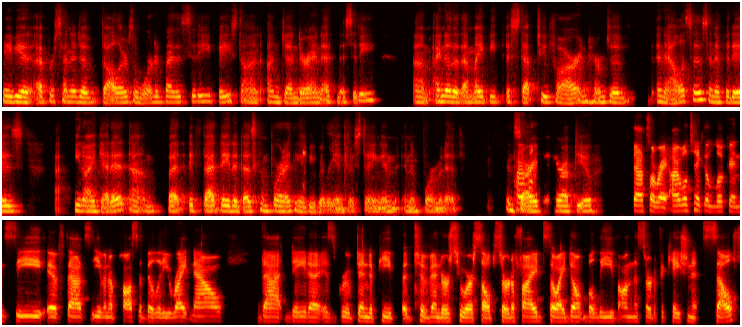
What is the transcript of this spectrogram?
maybe a, a percentage of dollars awarded by the city based on, on gender and ethnicity. Um, I know that that might be a step too far in terms of analysis, and if it is, uh, you know, I get it. Um, but if that data does come forward, I think it'd be really interesting and, and informative. And I will- sorry to interrupt you. That's all right. I will take a look and see if that's even a possibility. Right now, that data is grouped into people, to vendors who are self-certified. So I don't believe on the certification itself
